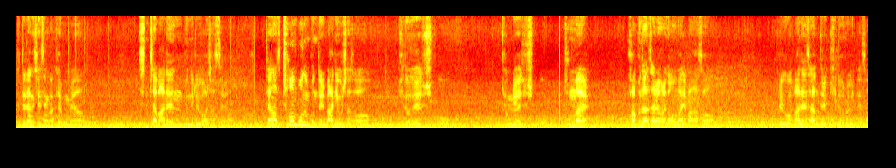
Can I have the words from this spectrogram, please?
그때 당시 생각해보면 진짜 많은 분들이 와셨어요. 태어나서 처음 보는 분들이 많이 오셔서 기도도 해주시고 격려해주시고 정말 과분한 사랑을 너무 많이 받아서 그리고 많은 사람들의 기도로 인해서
